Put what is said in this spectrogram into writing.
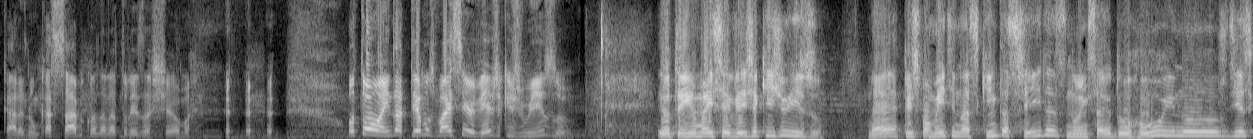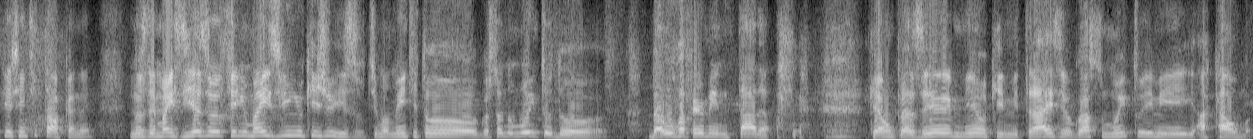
Cara, nunca sabe quando a natureza chama. Ô Tom, ainda temos mais cerveja que juízo? Eu tenho mais cerveja que juízo, né? Principalmente nas quintas-feiras, no ensaio do Ru e nos dias que a gente toca, né? Nos demais dias eu tenho mais vinho que juízo. Ultimamente estou gostando muito do da uva fermentada, que é um prazer meu que me traz, eu gosto muito e me acalma.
